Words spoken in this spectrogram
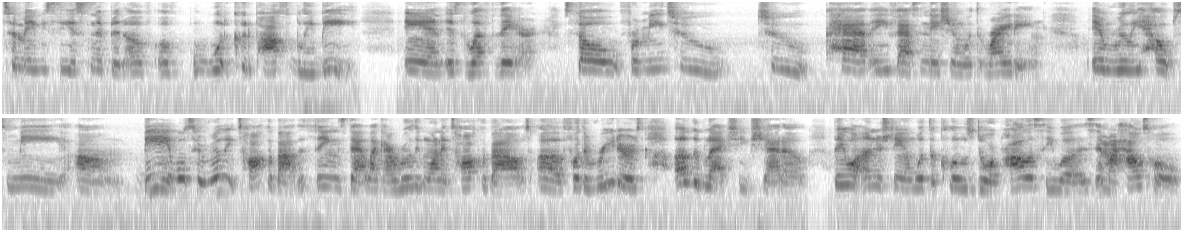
to maybe see a snippet of, of what could possibly be and it's left there. So for me to to have a fascination with writing, it really helps me um, be able to really talk about the things that like I really want to talk about uh, for the readers of the Black Sheep Shadow. They will understand what the closed door policy was in my household.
